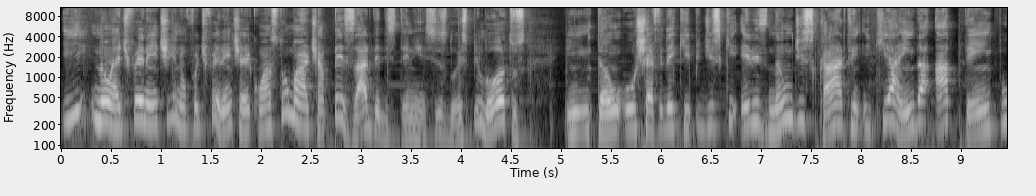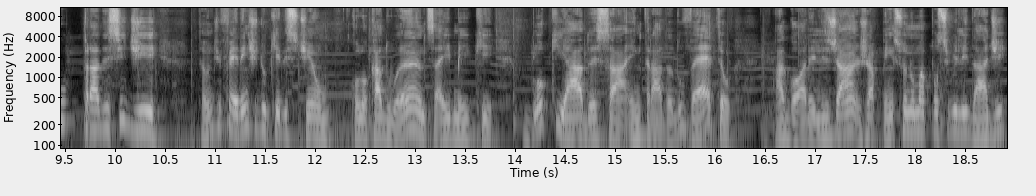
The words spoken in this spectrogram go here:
E não é diferente, não foi diferente aí com a Aston Martin, apesar deles terem esses dois pilotos. Então o chefe da equipe diz que eles não descartem e que ainda há tempo para decidir. Então, diferente do que eles tinham colocado antes, aí meio que bloqueado essa entrada do Vettel, agora eles já, já pensam numa possibilidade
